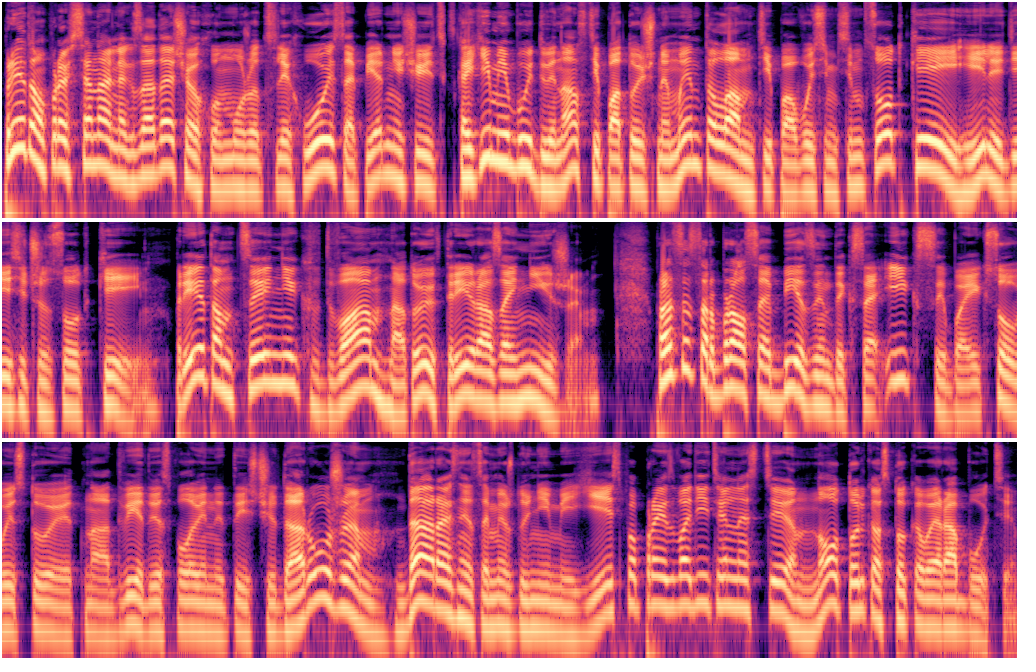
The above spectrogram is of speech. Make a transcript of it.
При этом в профессиональных задачах он может с лихвой соперничать с каким-нибудь 12-поточным Intel типа 8700K или 10600K. При этом ценник в 2, а то и в 3 раза ниже. Процессор брался без индекса X, ибо иксовый стоит на 2-2,5 тысячи дороже. Да, разница между ними есть по производительности, но только стоковой работе.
